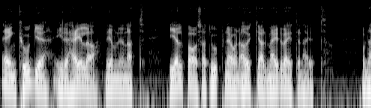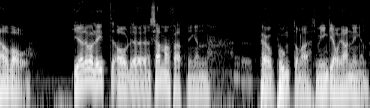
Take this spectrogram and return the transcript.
en kugge i det hela, nämligen att hjälpa oss att uppnå en ökad medvetenhet och närvaro. Ja, det var lite av det, sammanfattningen eh, på punkterna som ingår i andningen.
